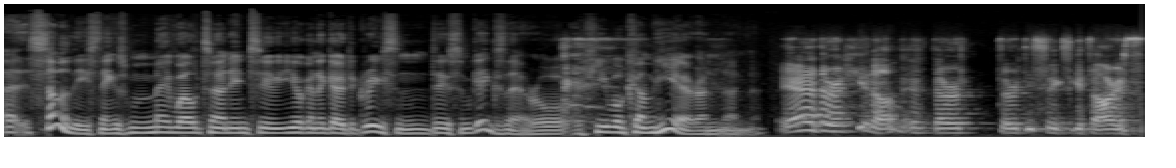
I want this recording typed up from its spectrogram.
uh, some of these things may well turn into you're going to go to Greece and do some gigs there, or he will come here. And, and... yeah, there, you know, there are 36 guitarists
